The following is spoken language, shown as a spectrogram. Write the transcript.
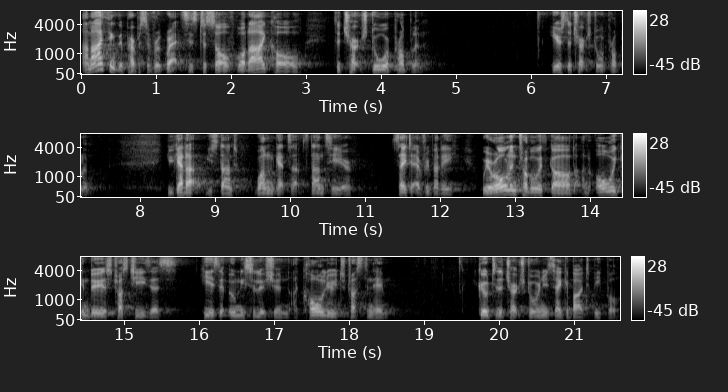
And I think the purpose of regrets is to solve what I call the church door problem. Here's the church door problem. You get up, you stand, one gets up, stands here, say to everybody, We are all in trouble with God, and all we can do is trust Jesus. He is the only solution. I call you to trust in Him. You go to the church door and you say goodbye to people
